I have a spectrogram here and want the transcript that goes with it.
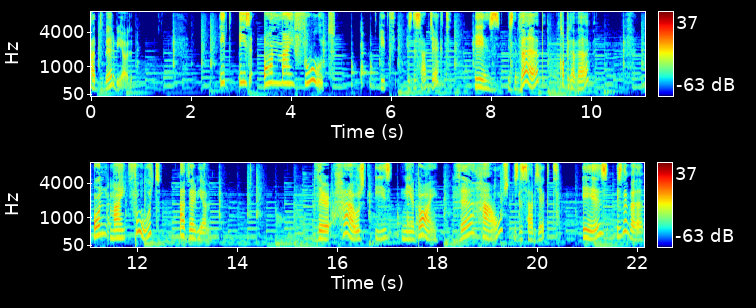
adverbial. It is on my foot. It is the subject, is is the verb, copula verb. On my foot, adverbial. Their house is nearby. The house is the subject, is is the verb,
